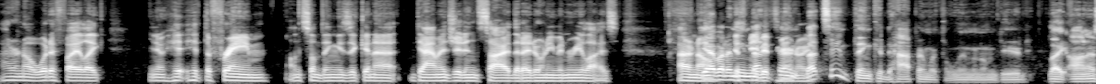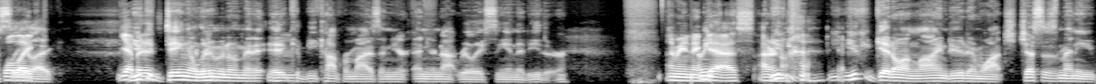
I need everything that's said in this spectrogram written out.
I don't know. What if I like you know hit hit the frame on something? Is it gonna damage it inside that I don't even realize? I don't know. Yeah, but I mean, that same, that same thing could happen with aluminum, dude. Like, honestly, like, like, yeah, you but could ding aluminum and it, it Mhm. could be compromised and you're and you're not really seeing it either. I mean, I, I mean, guess I don't you know. You, you could get online, dude, and watch just as many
